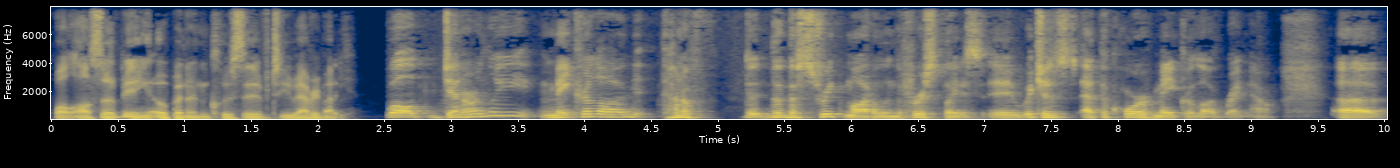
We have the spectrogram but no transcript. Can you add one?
while also being open and inclusive to everybody? Well, generally, MakerLog kind of the, the, the streak model in the first place, uh, which is at the core of MakerLog right now, uh,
